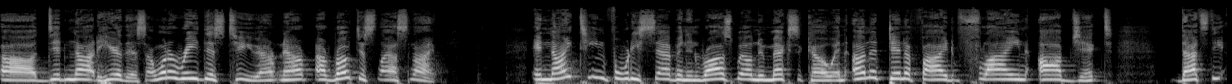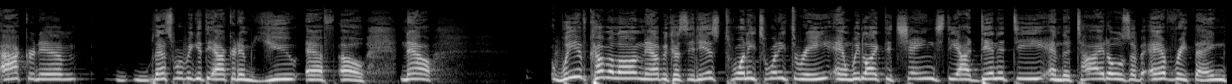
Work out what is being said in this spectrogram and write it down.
uh, did not hear this. I want to read this to you. Now, I wrote this last night. In 1947, in Roswell, New Mexico, an unidentified flying object, that's the acronym, that's where we get the acronym UFO. Now, we have come along now because it is 2023 and we'd like to change the identity and the titles of everything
